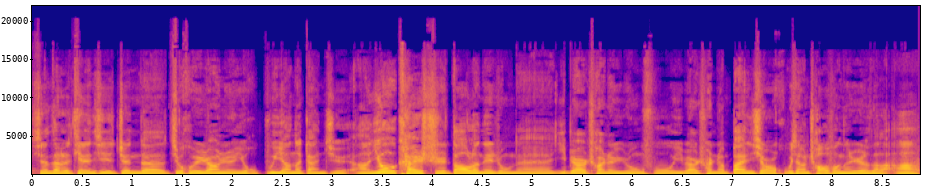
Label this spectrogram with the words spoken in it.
现在的天气真的就会让人有不一样的感觉啊！又开始到了那种呢，一边穿着羽绒服，一边穿着半袖，互相嘲讽的日子了啊！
